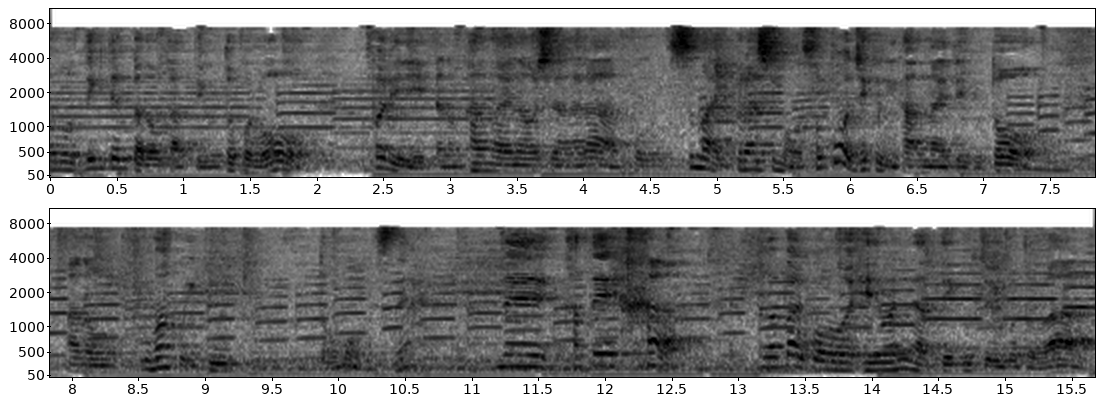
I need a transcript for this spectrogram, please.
をできてるかどうかっていうところをやっぱりあの考え直しながらこう住まい暮らしもそこを軸に考えていくとあのうまくいくと思うんですね。で家庭がやっぱりこう平和になっていくということは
